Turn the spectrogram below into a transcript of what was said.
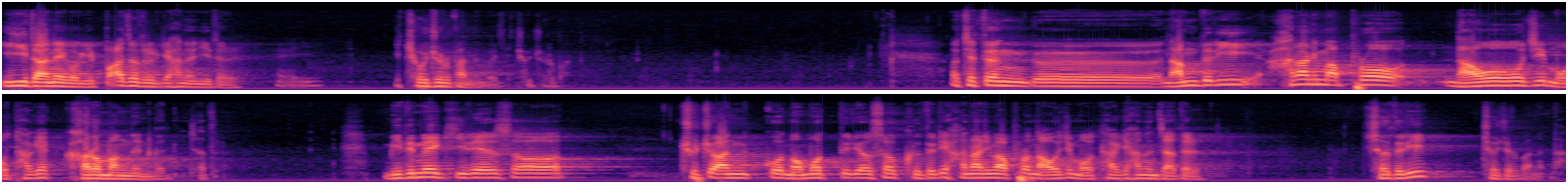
이단에 거기 빠져들게 하는 이들 저주를 받는 거지. 저주를 받는. 어쨌든 그 남들이 하나님 앞으로 나오지 못하게 가로막는 것 자들. 믿음의 길에서 주저앉고 넘어뜨려서 그들이 하나님 앞으로 나오지 못하게 하는 자들, 저들이 저주를 받는다.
